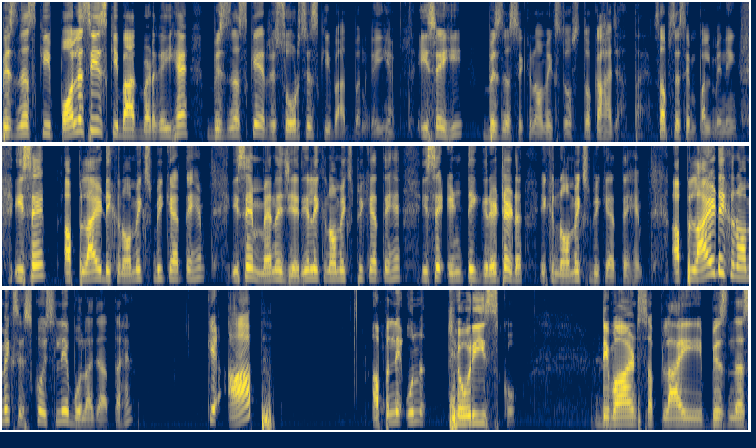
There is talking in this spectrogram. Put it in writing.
बिज़नेस की पॉलिसीज़ की बात बढ़ गई है बिज़नेस के रिसोर्सेज की बात बन गई है। इसे ही बिज़नेस इकोनॉमिक्स दोस्तों कहा जाता है, सबसे सिंपल मीनिंग इसे अप्लाइड इकोनॉमिक्स भी कहते हैं, इसे मैनेजेरियल इकोनॉमिक्स भी कहते हैं, इसे इंटीग्रेटेड इकोनॉमिक्स भी कहते हैं। अप्लाइड इकोनॉमिक्स इसको इसलिए बोला जाता है कि आप अपने उन थ्योरीज को डिमांड सप्लाई बिज़नेस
